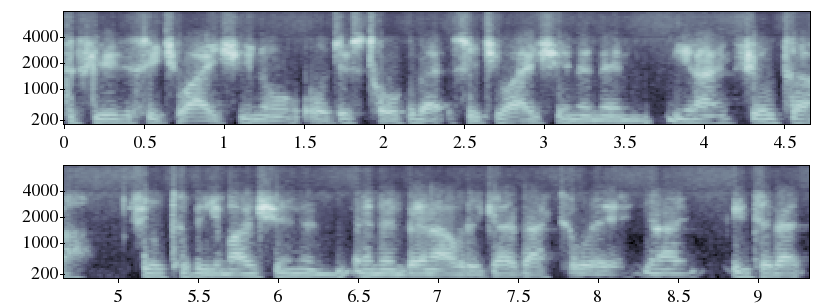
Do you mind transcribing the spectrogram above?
diffuse the situation or, or just talk about the situation and then, you know, filter filter the emotion and, and then being able to go back to where, you know, into that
